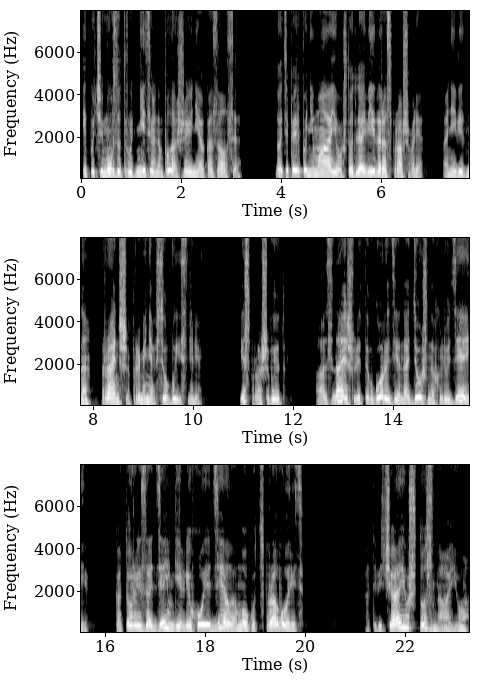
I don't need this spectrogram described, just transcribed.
и почему в затруднительном положении оказался. Но теперь понимаю, что для вида расспрашивали. Они, видно, раньше про меня все выяснили. И спрашивают, а знаешь ли ты в городе надежных людей, которые за деньги лихое дело могут спроворить? Отвечаю, что знаю.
